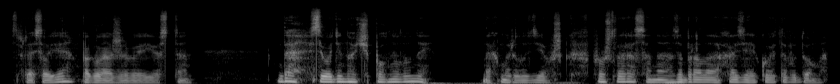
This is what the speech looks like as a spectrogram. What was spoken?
— спросил я, поглаживая ее стан. «Да, сегодня ночь полной луны», — нахмурилась девушка. В прошлый раз она забрала хозяйку этого дома.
